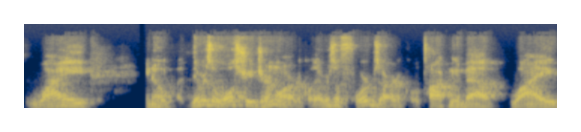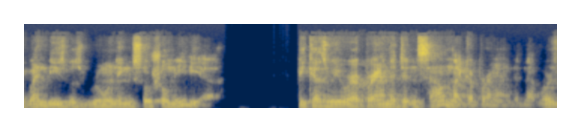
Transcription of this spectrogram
why you know, there was a Wall Street Journal article, there was a Forbes article talking about why Wendy's was ruining social media because we were a brand that didn't sound like a brand and that was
